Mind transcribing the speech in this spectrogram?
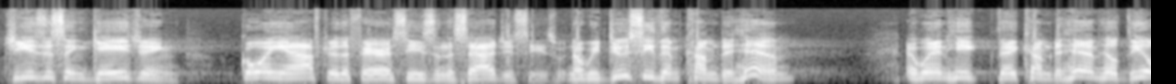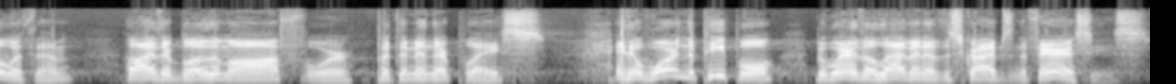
Jesus engaging, going after the Pharisees and the Sadducees. Now, we do see them come to him, and when he, they come to him, he'll deal with them. He'll either blow them off or put them in their place. And he'll warn the people beware the leaven of the scribes and the Pharisees.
